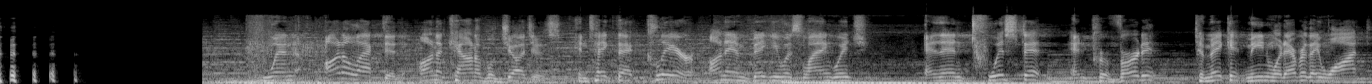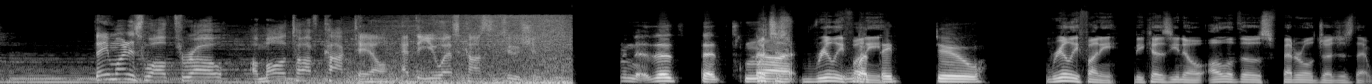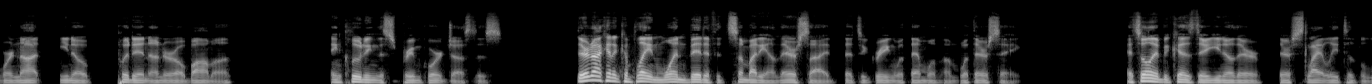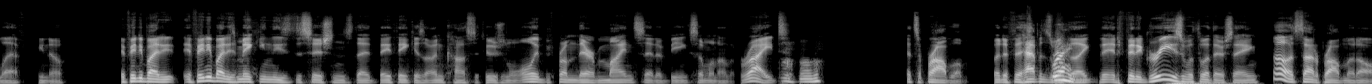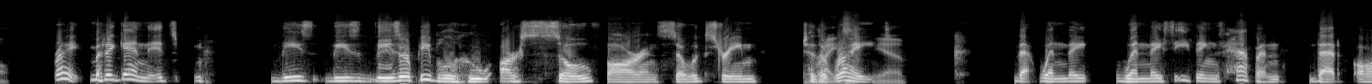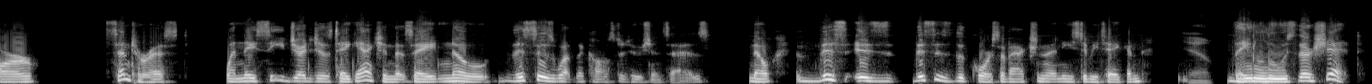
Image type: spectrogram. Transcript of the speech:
When unelected, unaccountable judges can take that clear, unambiguous language and then twist it and pervert it to make it mean whatever they want, they might as well throw a Molotov cocktail at the U.S. Constitution. I mean, that's that's Which is really what funny. they do. really funny because, you know, all of those federal judges that were not, you know, put in under Obama, including the Supreme Court justice, they're not going to complain one bit if it's somebody on their side that's agreeing with them with on what they're saying. It's only because they're, you know, they're they're slightly to the left, you know. If anybody if anybody's making these decisions that they think is unconstitutional only from their mindset of being someone on the right, Mhm. it's a problem. But if it happens Right. with like if it agrees with what they're saying, oh, it's not a problem at all. Right, but again, it's these these these are people who are so far and so extreme to the right Yeah. that when they when they see things happen, that are centrist when they see judges take action that say, no, this is what the Constitution says. No, this is this is the course of action that needs to be taken. Yeah, They lose their shit.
